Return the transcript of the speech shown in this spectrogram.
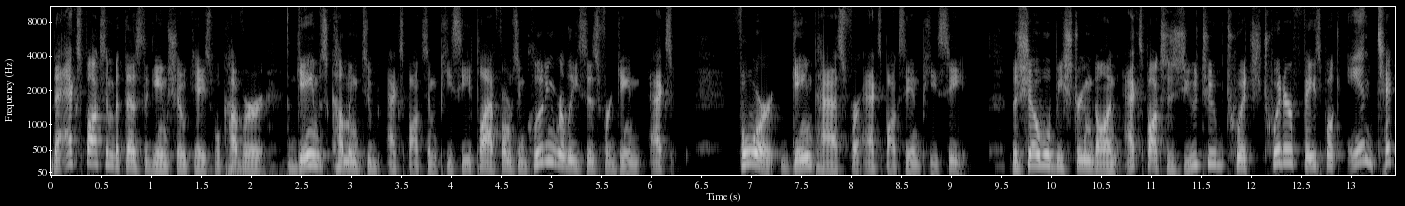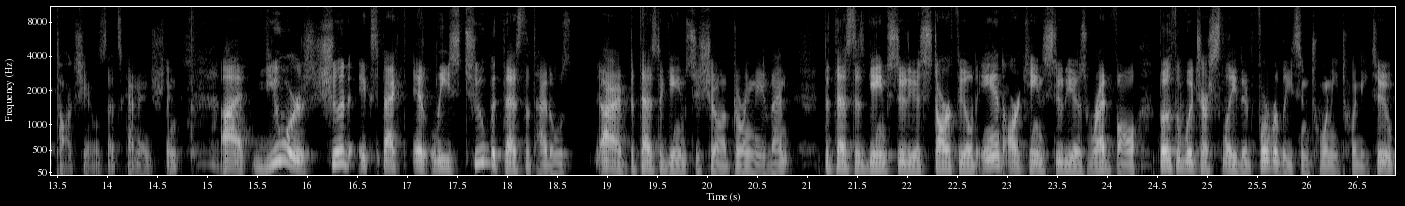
The Xbox and Bethesda Game Showcase will cover games coming to Xbox and PC platforms, including releases for Game X for Game Pass for Xbox and PC. The show will be streamed on Xbox's YouTube, Twitch, Twitter, Facebook, and TikTok channels. That's kind of interesting. Uh, viewers should expect at least two Bethesda titles, uh, Bethesda games to show up during the event. Bethesda's game studios Starfield and Arkane Studios Redfall, both of which are slated for release in 2022.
